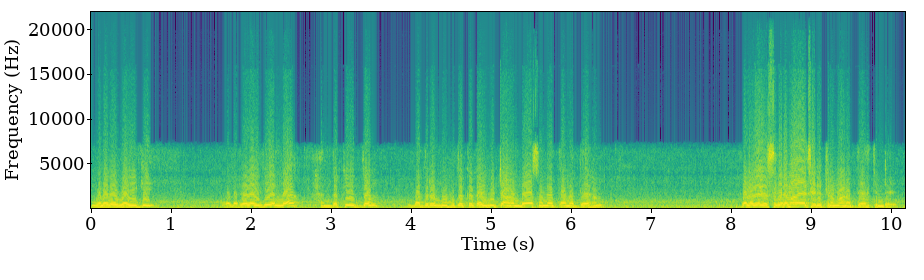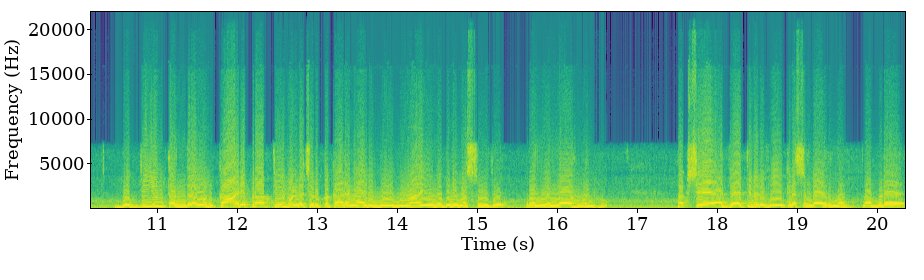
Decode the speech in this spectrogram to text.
വളരെ വൈകി വളരെ വൈകിയല്ല ഹന്തക്ക് യുദ്ധം ബദറും മുഹദൊക്കെ കഴിഞ്ഞിട്ടാണല്ലോ ആ സമയത്താണ് അദ്ദേഹം. വളരെ രസകരമായ ചരിത്രമാണ് അദ്ദേഹത്തിന്റെ. ബുദ്ധിയും തന്ത്രവും കാര്യപ്രാപ്തിയുമുള്ള ചെറുപ്പക്കാരനായിരുന്നു നുവായിമുബിന് മസൂദ് റളിയല്ലാഹു അൻഹു. പക്ഷേ അദ്ദേഹത്തിനൊരു വീക്ക്നെസ് ഉണ്ടായിരുന്നു. നമ്മുടെ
